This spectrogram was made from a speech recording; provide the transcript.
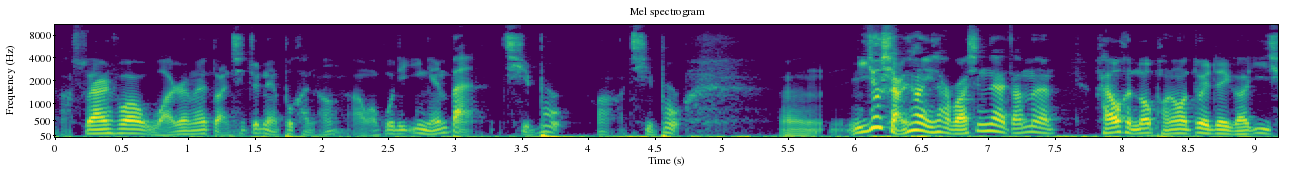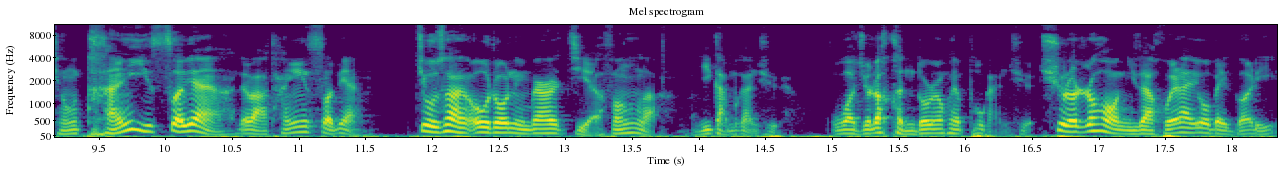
啊。虽然说我认为短期之内不可能啊，我估计一年半起步啊，起步。嗯，你就想象一下吧，现在咱们还有很多朋友对这个疫情谈疫色变啊，对吧？谈疫色变。就算欧洲那边解封了，你敢不敢去？我觉得很多人会不敢去。去了之后，你再回来又被隔离，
